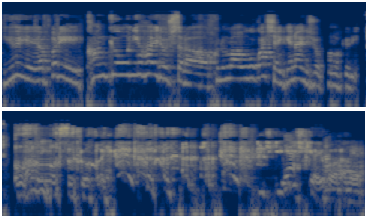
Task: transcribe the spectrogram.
いえいえ、やっぱり環境に配慮したら車を動かしちゃいけないでしょ、この距離。おお、すごい。意識がよくわかんない。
